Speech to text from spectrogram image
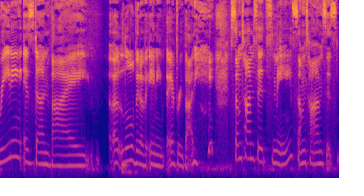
reading is done by a little bit of any everybody. sometimes it's me, sometimes it's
